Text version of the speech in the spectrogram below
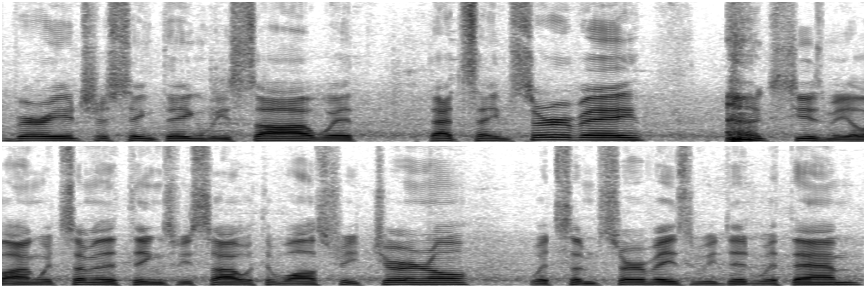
very interesting thing we saw with that same survey, excuse me, along with some of the things we saw with the Wall Street Journal, with some surveys we did with them.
